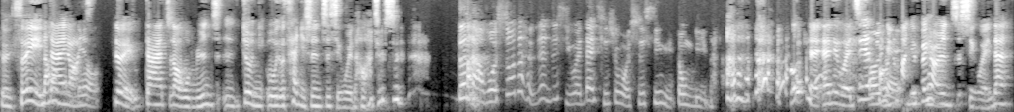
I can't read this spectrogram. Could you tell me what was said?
对，所以大家要对大家知道，我们认知就你，我就猜你是认知行为的哈，就是真的，我说的很认知行为，但其实我是心理动力的。OK，Anyway，今天讨论的话题非常认知行为，但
